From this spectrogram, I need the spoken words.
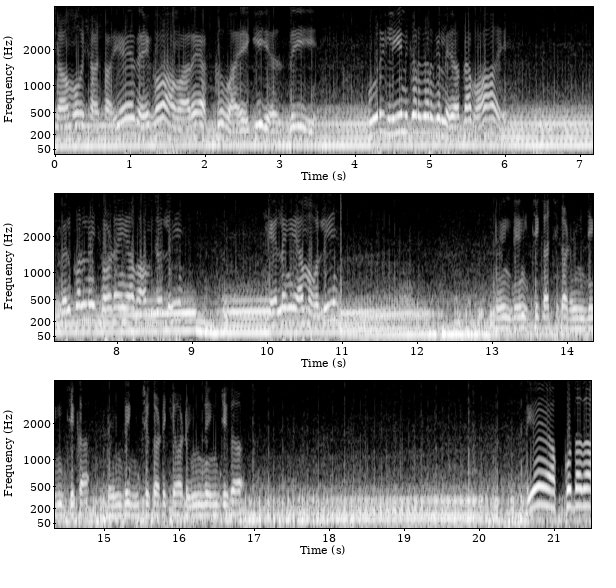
शामो शाशा, ये देखो हमारे अक्कू भाई की यजदी पूरी लीन कर करके ले जाता है भाई। बिल्कुल नहीं छोड़ेंगे अब हम जोली खेलेंगे हम होली। डिंग डिंग, चिका चिका, डिंग डिंग, चिका, डिंग डिंग, चिका चिका डिंग डिंग, चिका। ये आपको दादा,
